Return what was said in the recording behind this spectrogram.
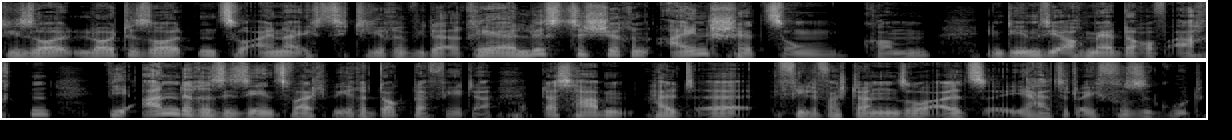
die soll, Leute sollten zu einer, ich zitiere wieder, realistischeren Einschätzung kommen, indem sie auch mehr darauf achten, wie andere sie sehen, zum Beispiel ihre Doktorväter. Das haben halt äh, viele verstanden so als, äh, ihr haltet euch für so gut,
